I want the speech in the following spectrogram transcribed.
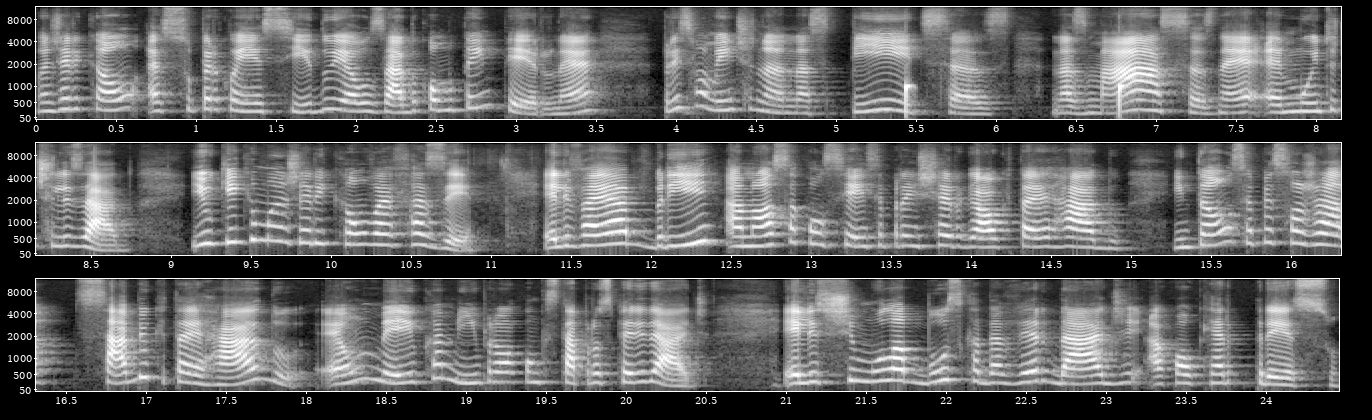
Manjericão é super conhecido e é usado como tempero, né? Principalmente na, nas pizzas, nas massas, né? É muito utilizado. E o que, que o manjericão vai fazer? Ele vai abrir a nossa consciência para enxergar o que está errado. Então, se a pessoa já sabe o que está errado, é um meio caminho para ela conquistar prosperidade. Ele estimula a busca da verdade a qualquer preço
